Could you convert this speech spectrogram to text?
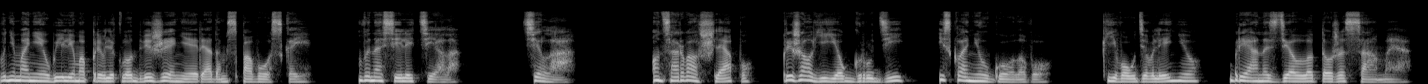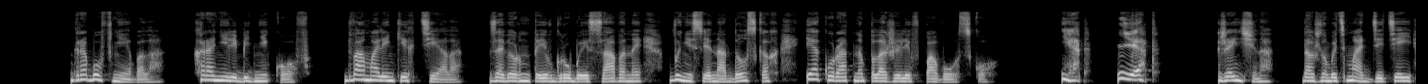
Внимание Уильяма привлекло движение рядом с повозкой. Выносили тело. Тела. Он сорвал шляпу, прижал ее к груди и склонил голову. К его удивлению, Бриана сделала то же самое. Гробов не было. Хоронили бедняков. Два маленьких тела, завернутые в грубые саваны, вынесли на досках и аккуратно положили в повозку. «Нет, нет!» Женщина, должно быть мать детей,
